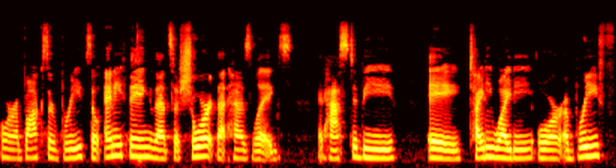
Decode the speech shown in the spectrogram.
or a boxer brief. So anything that's a short that has legs, it has to be a tidy whitey or a brief.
